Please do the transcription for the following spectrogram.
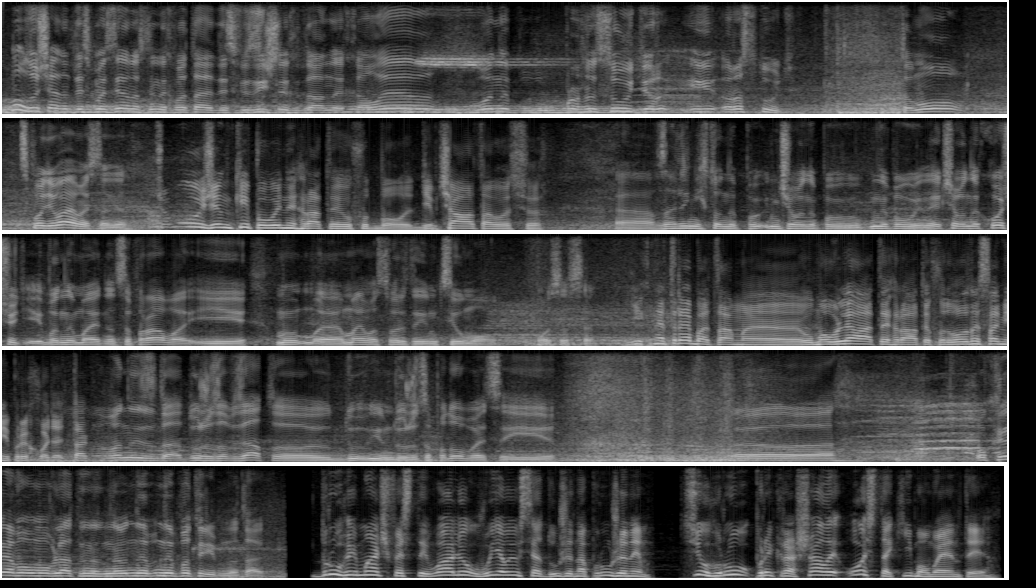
Ну, звичайно, десь майстерності не вистачає, десь фізичних даних, але вони прогресують і ростуть. Тому сподіваємось на них. Чому жінки повинні грати у футбол? Дівчата, ось. е. Взагалі ніхто не нічого не пов- не повинен. Якщо вони хочуть, вони мають на це право, і ми е, маємо створити їм ці умови. Ось і все. Їх не треба там е, умовляти грати в футбол, вони самі приходять, так? Вони да, дуже завзято, ду- їм дуже це подобається і е, окремо умовляти не, не, не потрібно так. Другий матч фестивалю виявився дуже напруженим. Цю гру прикрашали ось такі моменти.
